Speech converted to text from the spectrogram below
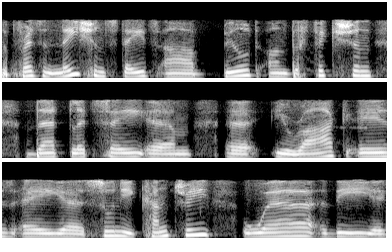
the present nation states are built on the fiction that, let's say, um, uh, Iraq is a uh, Sunni country where the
